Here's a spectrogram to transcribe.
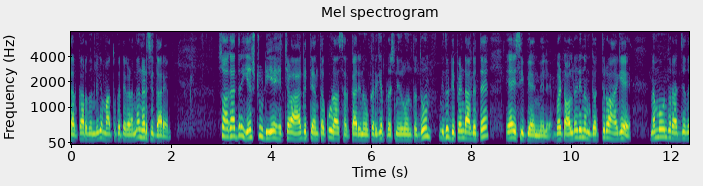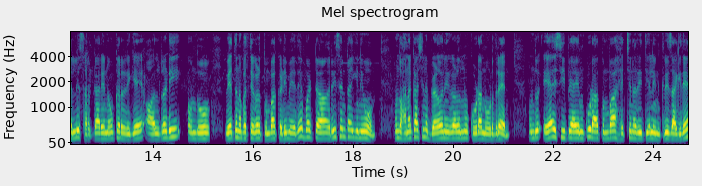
ಸರ್ಕಾರದೊಂದಿಗೆ ಮಾತುಕತೆಗಳನ್ನು ನಡೆಸಿದ್ದಾರೆ. ಸೊ ಹಾಗಾದರೆ ಎಷ್ಟು ಡಿ ಎ ಹೆಚ್ಚಳ ಆಗುತ್ತೆ ಅಂತ ಕೂಡ ಸರ್ಕಾರಿ ನೌಕರಿಗೆ ಪ್ರಶ್ನೆ ಇರುವಂಥದ್ದು ಇದು ಡಿಪೆಂಡ್ ಆಗುತ್ತೆ ಎ ಐ ಸಿ ಪಿ ಐನ ಮೇಲೆ. ಬಟ್ ಆಲ್ರೆಡಿ ನಮ್ಗೆ ಗೊತ್ತಿರೋ ಹಾಗೆ ನಮ್ಮ ಒಂದು ರಾಜ್ಯದಲ್ಲಿ ಸರ್ಕಾರಿ ನೌಕರರಿಗೆ ಆಲ್ರೆಡಿ ಒಂದು ವೇತನ ಭತ್ಯೆಗಳು ತುಂಬ ಕಡಿಮೆ ಇದೆ. ಬಟ್ ರೀಸೆಂಟಾಗಿ ನೀವು ಒಂದು ಹಣಕಾಸಿನ ಬೆಳವಣಿಗೆಗಳನ್ನು ಕೂಡ ನೋಡಿದ್ರೆ ಒಂದು ಎ ಐ ಸಿ ಪಿ ಕೂಡ ತುಂಬ ಹೆಚ್ಚಿನ ರೀತಿಯಲ್ಲಿ ಇನ್ಕ್ರೀಸ್ ಆಗಿದೆ.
